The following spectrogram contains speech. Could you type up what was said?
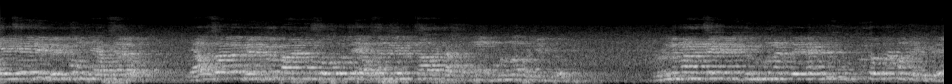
చేసేది వెలుగు ఉంది వ్యవసాయంలో వ్యవసాయంలో వెలుగు పాటించకపోతే వ్యవసాయం చేయడం చాలా కష్టం. ఇప్పుడున్న పరిస్థితిలో రెండు మన చెట్లు దున్నుకున్నట్టు ఏంటంటే గుర్తు తప్పుడు మనం తగ్గితే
